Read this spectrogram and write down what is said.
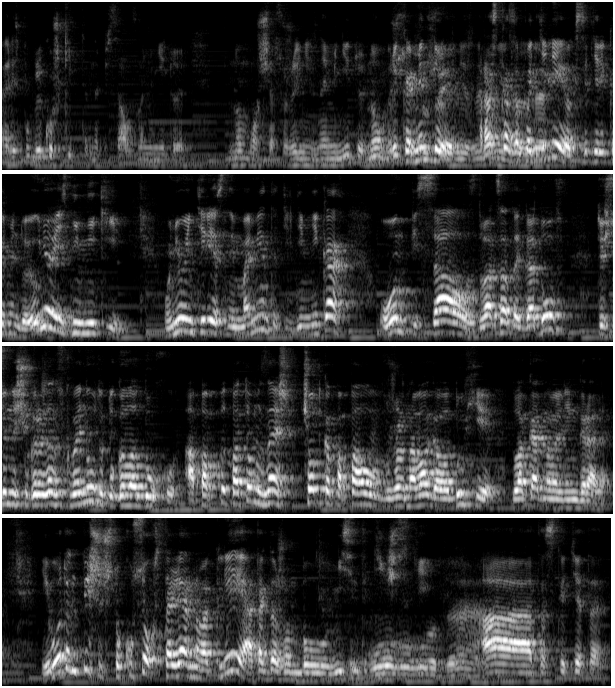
Республику Шкитта написал знаменитую, ну может сейчас уже и не знаменитую, но может, рекомендую. Рассказы Пантелеева, да. кстати, рекомендую. У него есть дневники, у него интересный момент в этих дневниках, он писал с 20-х годов то есть он еще гражданскую войну, вот эту голодуху, а потом, знаешь, четко попал в жернова голодухи блокадного Ленинграда. И вот он пишет, что кусок столярного клея, а тогда же он был не синтетический, О, да. а, так сказать, это,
